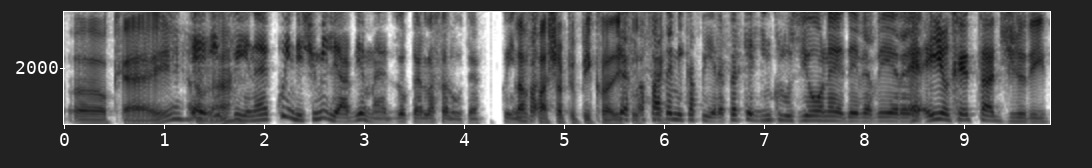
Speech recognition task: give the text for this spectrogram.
Ok. e vabbè. infine 15 miliardi e mezzo per la salute. Quindi La fa- fascia più piccola di cioè, tutti. fa- fatemi capire perché l'inclusione deve avere... E io che taggirita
